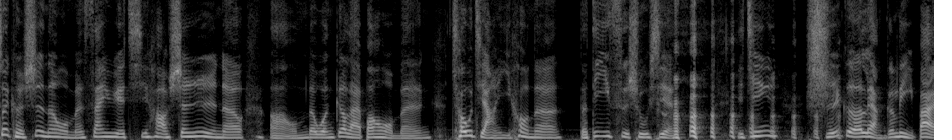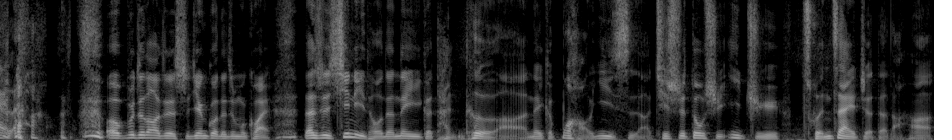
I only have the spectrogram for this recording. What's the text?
这可是呢，我们三月七号生日呢，啊，我们的文哥来帮我们抽奖以后呢的第一次出现，已经时隔两个礼拜了。我不知道这个时间过得这么快，但是心里头的那一个忐忑啊，那个不好意思啊，其实都是一直存在着的啦啊，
